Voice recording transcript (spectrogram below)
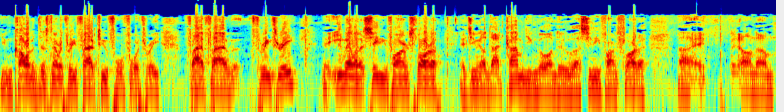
You can call him at this number, 352-443-5533. Uh, Email him at cdfarmsflorida at gmail.com, and you can go on to uh, CD Farms Florida uh, on um,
